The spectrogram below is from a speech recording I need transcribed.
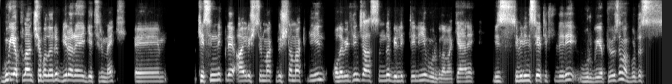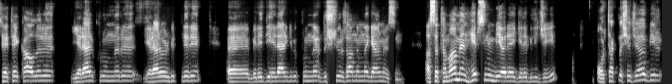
bu yapılan çabaları bir araya getirmek, e, kesinlikle ayrıştırmak, dışlamak değil, olabildiğince aslında birlikteliği vurgulamak. Yani biz sivil inisiyatifleri vurgu yapıyoruz ama burada STK'ları, yerel kurumları, yerel örgütleri, e, belediyeler gibi kurumları dışlıyoruz anlamına gelmesin. Aslında tamamen hepsinin bir araya gelebileceği, ortaklaşacağı bir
